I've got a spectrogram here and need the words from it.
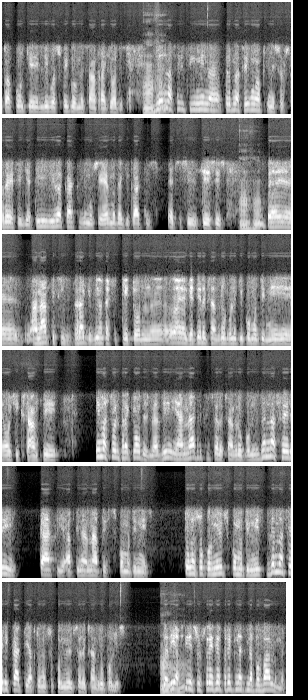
το ακούω και λίγο σφίγγομαι σαν ανθρακιώτης. Mm-hmm. Δεν αυτή τη στιγμή να, πρέπει να φύγουμε από την ισοστρέφη γιατί είδα κάτι δημοσιεύματα και κάτι έτσι συζητήσεις. Mm-hmm. Ε, ανάπτυξης της Θράκη δύο ταχυτήτων, ε, γιατί η Αλεξανδρούπολη και η Κομωτινή, όχι η Ξάνθη. Είμαστε όλοι θρακιώτες, δηλαδή η ανάπτυξη της Αλεξανδρούπολης δεν αφαιρεί κάτι από την ανάπτυξη της Κομωτινής το νοσοκομείο της Κομωτινής δεν αφαιρεί κάτι από το νοσοκομείο της Αλεξανδρούπολης. Mm-hmm. Δηλαδή αυτή η εσωστρέφεια πρέπει να την αποβάλουμε.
